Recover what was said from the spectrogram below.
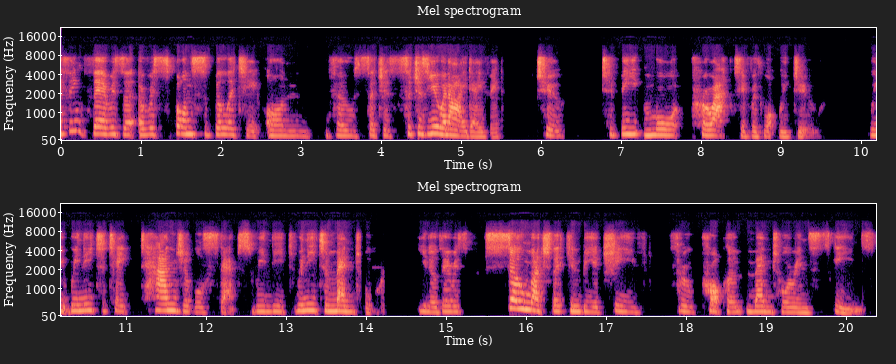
think there is a, a responsibility on those such as such as you and I, David, to to be more proactive with what we do. We, we need to take tangible steps. We need we need to mentor. You know, there is so much that can be achieved through proper mentoring schemes.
